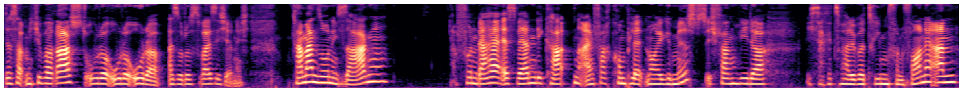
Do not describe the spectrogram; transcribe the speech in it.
das hat mich überrascht oder, oder, oder. Also das weiß ich ja nicht. Kann man so nicht sagen. Von daher, es werden die Karten einfach komplett neu gemischt. Ich fange wieder, ich sage jetzt mal übertrieben von vorne an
